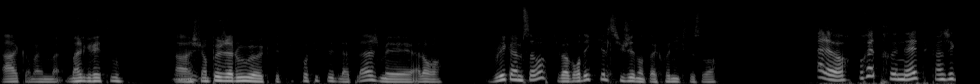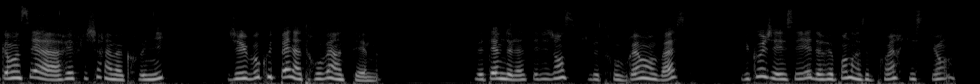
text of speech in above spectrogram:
Ah, quand même, malgré tout. Ah, Mhm. Je suis un peu jaloux euh, que tu pu profiter de la plage, mais alors, je voulais quand même savoir, tu vas aborder quel sujet dans ta chronique ce soir? Alors, pour être honnête, quand j'ai commencé à réfléchir à ma chronique, j'ai eu beaucoup de peine à trouver un thème. Le thème de l'intelligence, je le trouve vraiment vaste. Du coup, j'ai essayé de répondre à cette première question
